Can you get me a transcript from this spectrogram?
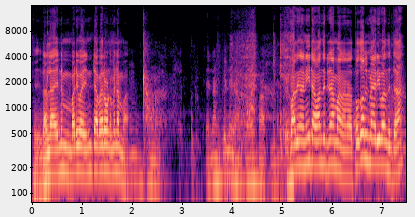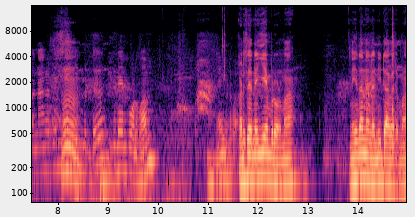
சரி நல்லா இன்னும் வடிவா நீட்டாக வேற ஒன்றுமே நம்ம. ம். ம் சரி நாங்கள் பின்னி நான் போய் பார்ப்போம். இப்போ பார்த்தீங்கன்னா நீட்டாக வந்துட்டுனாம்மா நல்லா துதல் மாதிரி வந்துட்டா. போடுவோம். கடைசியாக நெய்யே போடணுமா நெய் தான் நல்லா நீட்டாக வருமா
